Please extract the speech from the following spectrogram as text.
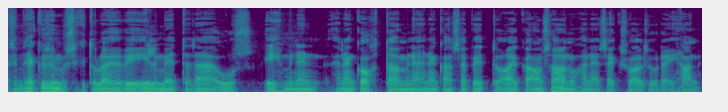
se mitä kysymyssäkin tulee hyvin ilmi, että tämä uusi ihminen, hänen kohtaaminen, hänen kanssaan vietetty aika on saanut hänen seksuaalisuuden ihan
